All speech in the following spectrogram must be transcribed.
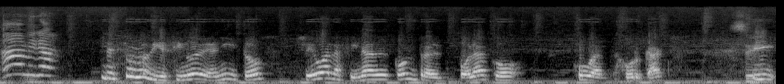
Ah, mira. De solo 19 añitos, llegó a la final contra el polaco Hubert Hurkacz Sí. y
